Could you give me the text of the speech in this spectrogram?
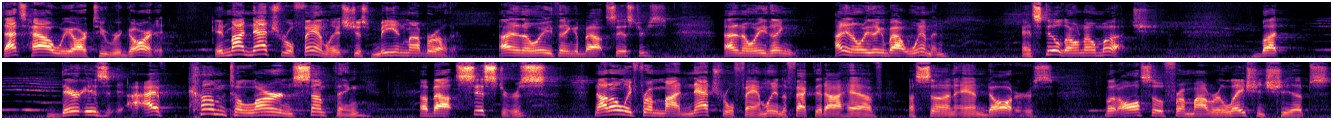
That's how we are to regard it. In my natural family, it's just me and my brother. I didn't know anything about sisters. I didn't know anything. I didn't know anything about women, and still don't know much. But there is. I've come to learn something about sisters, not only from my natural family and the fact that I have a son and daughters, but also from my relationships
